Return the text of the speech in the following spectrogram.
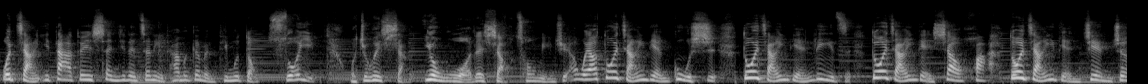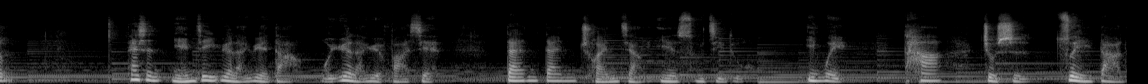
我讲一大堆圣经的真理，他们根本听不懂，所以我就会想用我的小聪明去啊，我要多讲一点故事，多讲一点例子，多讲一点笑话，多讲一点见证。但是年纪越来越大，我越来越发现，单单传讲耶稣基督，因为他就是最大的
